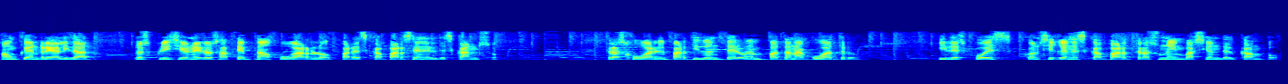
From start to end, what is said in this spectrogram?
aunque en realidad los prisioneros aceptan jugarlo para escaparse en el descanso. Tras jugar el partido entero empatan a cuatro y después consiguen escapar tras una invasión del campo.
